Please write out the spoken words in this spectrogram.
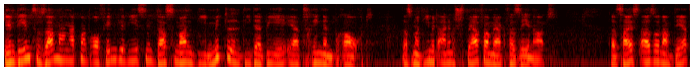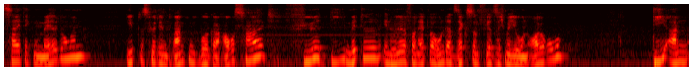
In dem Zusammenhang hat man darauf hingewiesen, dass man die Mittel, die der BER dringend braucht, dass man die mit einem Sperrvermerk versehen hat. Das heißt also, nach derzeitigen Meldungen gibt es für den Brandenburger Haushalt für die Mittel in Höhe von etwa 146 Millionen Euro, die an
